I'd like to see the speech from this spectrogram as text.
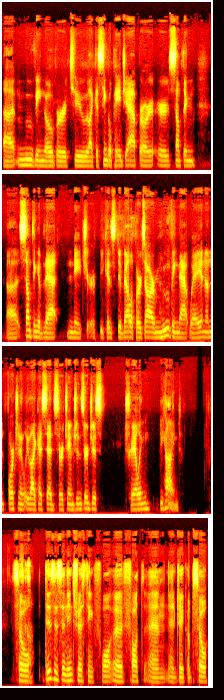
uh, moving over to like a single page app or, or something uh, something of that nature because developers are moving that way and unfortunately like i said search engines are just trailing behind so, so. this is an interesting for, uh, thought, um, uh, Jacob. So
